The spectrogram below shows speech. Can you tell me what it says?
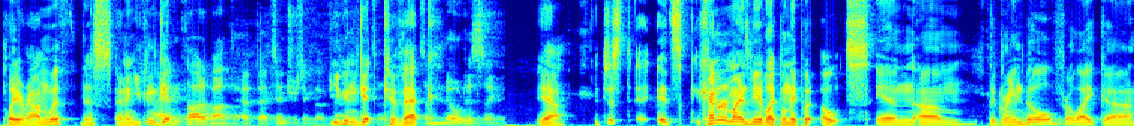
play around with. This and then you can I get hadn't thought about that. That's interesting though. you can get It's a- Quebec. it's noticing. Yeah, it just it's it kind of reminds me of like when they put oats in um, the grain bill for like uh,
